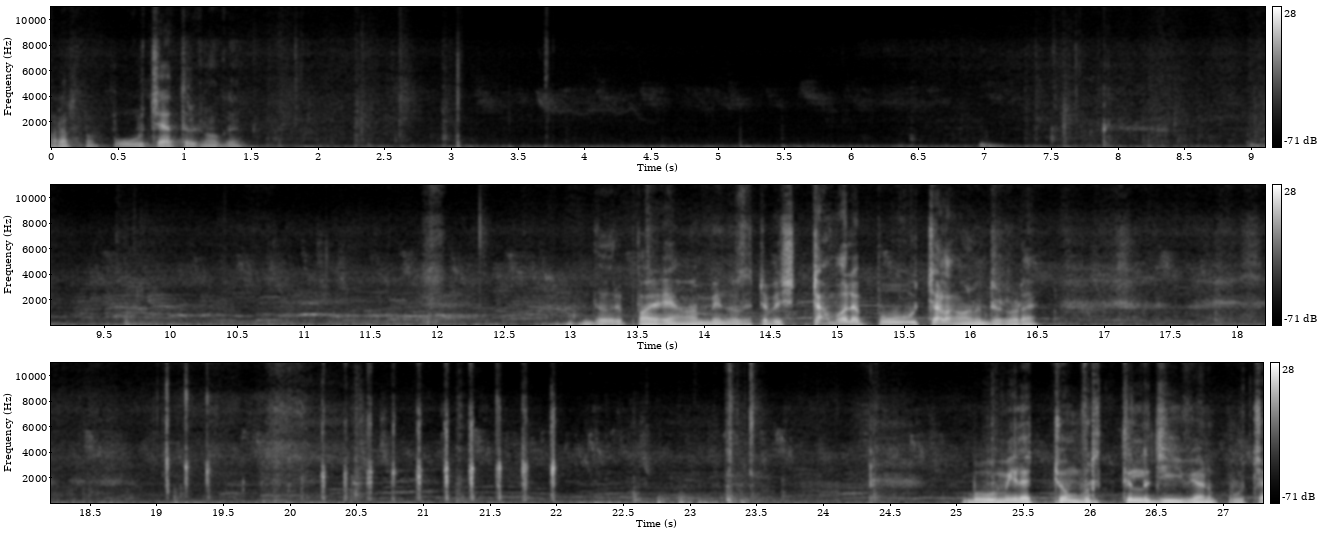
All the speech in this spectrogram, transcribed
ഇവിടെ പൂച്ച എത്ര നോക്ക്. എന്തോ ഒരു പഴയ ആംബിയൻസ് സെറ്റപ്പ് ഇഷ്ടം പോലെ പൂച്ചകളെ കാണുന്നുണ്ട് ഇവിടെ. ഭൂമിയിൽ ഏറ്റവും വൃത്തിയുള്ള ജീവിയാണ് പൂച്ച.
